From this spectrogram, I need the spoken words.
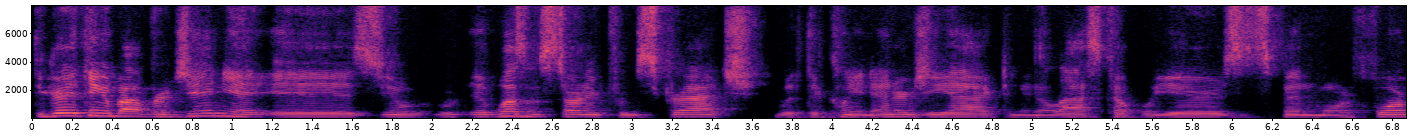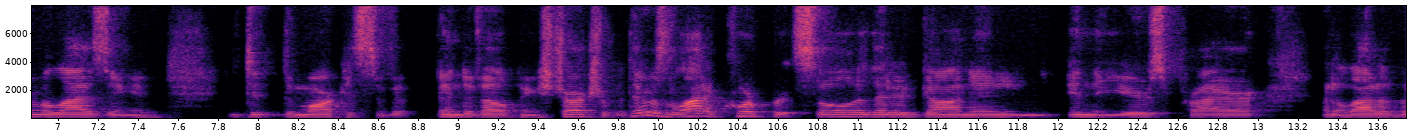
the great thing about Virginia is, you know, it wasn't starting from scratch with the Clean Energy Act. I mean, the last couple years, it's been more formalizing and d- the markets have been developing structure. But there was a lot of corporate solar that had gone in in the years prior, and a lot of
